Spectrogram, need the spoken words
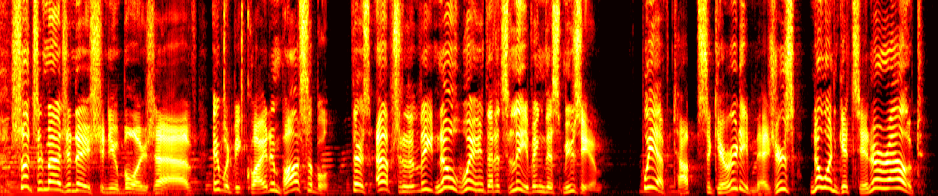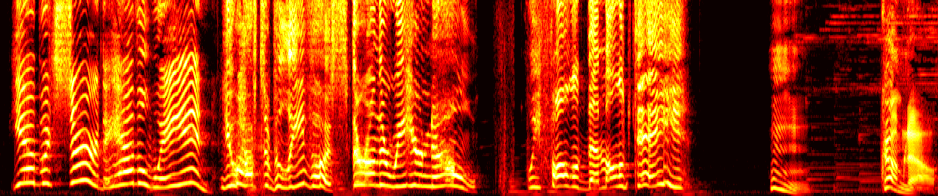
Such imagination you boys have. It would be quite impossible. There's absolutely no way that it's leaving this museum. We have top security measures. No one gets in or out. Yeah, but sir, they have a way in. You have to believe us. They're on their way here now. We followed them all day. Hmm. Come now.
